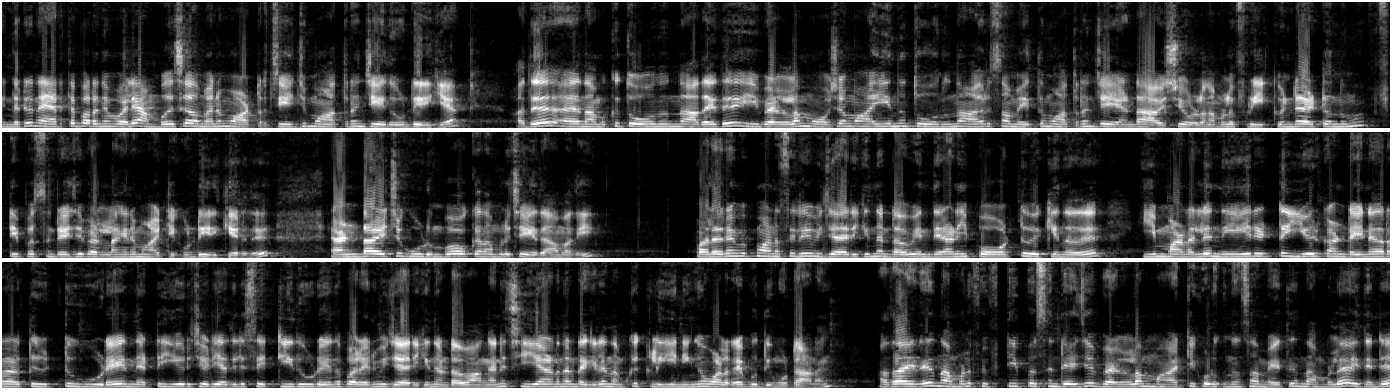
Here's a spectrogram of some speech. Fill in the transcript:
എന്നിട്ട് നേരത്തെ പറഞ്ഞ പോലെ അമ്പത് ശതമാനം വാട്ടർ ചേഞ്ച് മാത്രം ചെയ്തുകൊണ്ടിരിക്കുക. അത് നമുക്ക് തോന്നുന്ന അതായത് ഈ വെള്ളം മോശമായി എന്ന് തോന്നുന്ന ആ ഒരു സമയത്ത് മാത്രം ചെയ്യേണ്ട ആവശ്യമുള്ളൂ. നമ്മൾ ഫ്രീക്വന്റ് ആയിട്ടൊന്നും ഫിഫ്റ്റി പെർസെന്റേജ് വെള്ളം ഇങ്ങനെ മാറ്റിക്കൊണ്ടിരിക്കരുത്. രണ്ടാഴ്ച കൂടുമ്പോൾ ഒക്കെ നമ്മൾ ചെയ്താൽ മതി. പലരും ഇപ്പോൾ മനസ്സിൽ വിചാരിക്കുന്നുണ്ടാവും എന്തിനാണ് ഈ പോട്ട് വെക്കുന്നത്? ഈ മണൽ നേരിട്ട് ഈ ഒരു കണ്ടെയ്നറിനകത്ത് ഇട്ടുകൂടെ? എന്നിട്ട് ഈ ഒരു ചെടി അതിൽ സെറ്റ് ചെയ്തുകൂടെ എന്ന് പലരും വിചാരിക്കുന്നുണ്ടാവും. അങ്ങനെ ചെയ്യുകയാണെന്നുണ്ടെങ്കിൽ നമുക്ക് ക്ലീനിങ് വളരെ ബുദ്ധിമുട്ടാണ്. അതായത് നമ്മൾ ഫിഫ്റ്റി പെർസെന്റേജ് വെള്ളം മാറ്റി കൊടുക്കുന്ന സമയത്ത് നമ്മൾ ഇതിന്റെ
